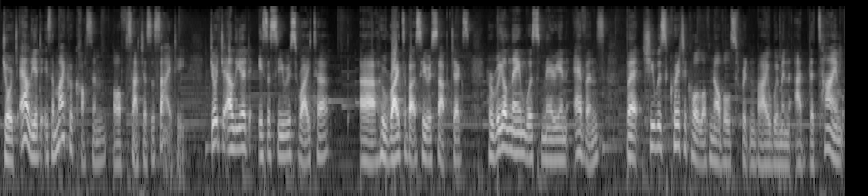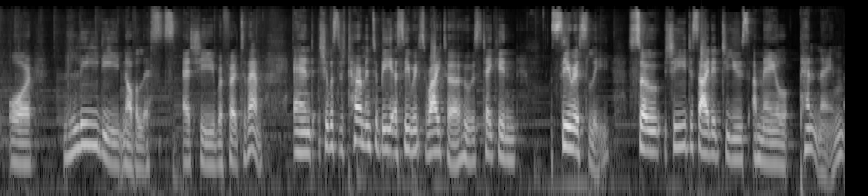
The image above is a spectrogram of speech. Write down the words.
George Eliot is a microcosm of such a society. George Eliot is a serious writer uh, who writes about serious subjects. Her real name was Marian Evans, but she was critical of novels written by women at the time, or lady novelists, as she referred to them. And she was determined to be a serious writer who was taken seriously. So she decided to use a male pen name,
